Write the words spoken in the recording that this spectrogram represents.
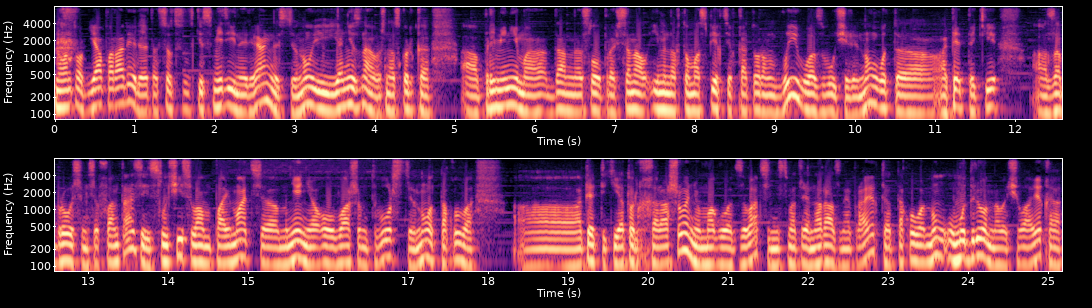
Ну, Антон, я параллелю это все-таки с медийной реальностью. Ну и я не знаю уж, насколько а, применимо данное слово профессионал именно в том аспекте, в котором вы его озвучили. Но вот а, опять-таки а, забросимся в фантазии. Случись вам поймать а, мнение о вашем творчестве, ну вот такого а, Опять-таки, я только хорошо о нем могу отзываться, несмотря на разные проекты, от такого ну, умудренного человека,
